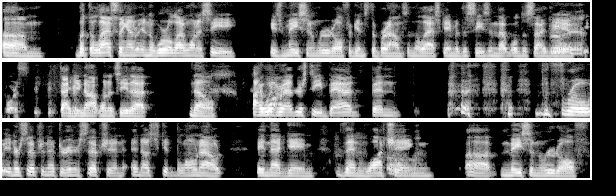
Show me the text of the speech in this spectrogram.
Um, but the last thing in the world I want to see is Mason Rudolph against the Browns in the last game of the season that will decide the oh, AFC yeah. North. I do not want to see that. No, I would rather see bad Ben throw interception after interception and us get blown out in that game than watching oh. uh, Mason Rudolph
